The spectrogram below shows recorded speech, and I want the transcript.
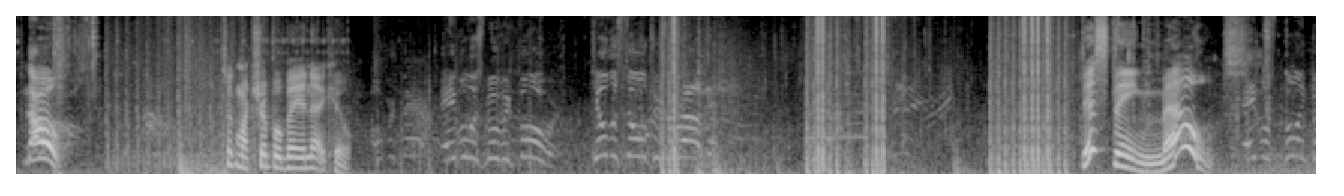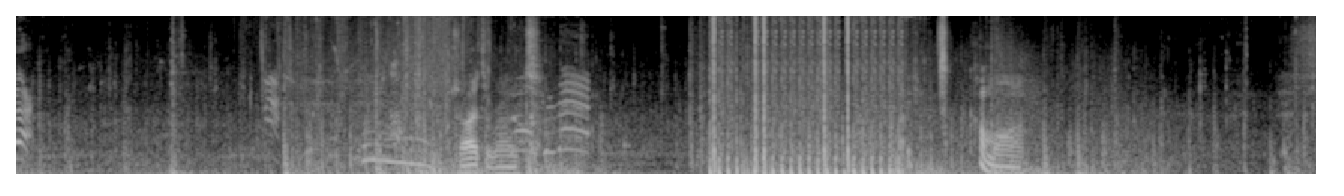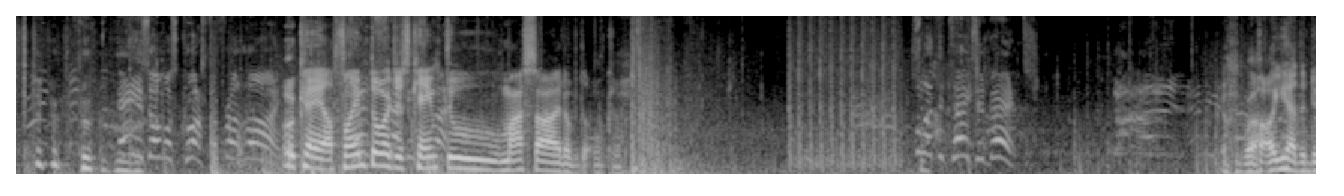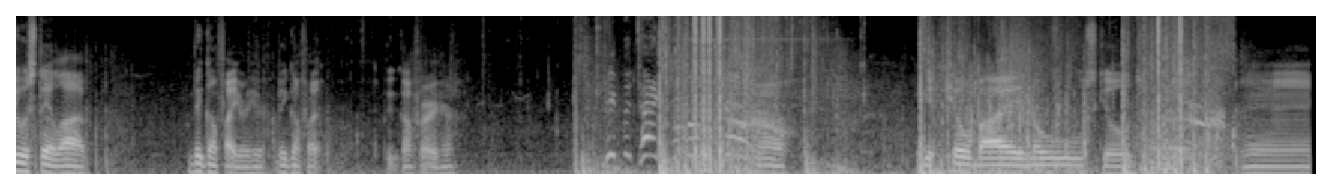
No! Took my triple bayonet kill. Abel is moving forward. Kill the soldiers around it. This thing melts. Abel's pulling back. Try to run. Come on. A is almost crossed the front line. Okay, a flamethrower just came through my side of the. Okay. We'll let the tanks advance. Bro, all you had to do was stay alive. Big gunfight right here. Big gunfight. Big gunfight right here. Keep the tanks from moving forward. Oh. You get killed by no skill. And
